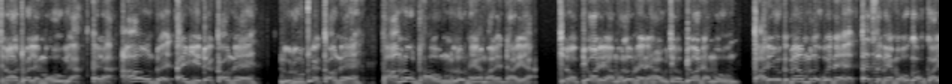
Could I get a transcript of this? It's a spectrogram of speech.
ကျွန်တော်အတွက်လည်းမဟုတ်ဘူးဗျအဲ့ဒါအားလုံးအတွက်တိုင်းပြည်အတွက်ကောင်းတယ်လူထုအတွက်ကောင်းတယ်ဘာမလို့ဒါကိုမလုပ်နိုင်ရမှာလဲဒါတွေကကျွန်တော်ပြောနေတာမလုပ်နိုင်တဲ့ဟာကိုကျွန်တော်ပြောနေတာမဟုတ်ဘူးဒါတွေကိုခင်ဗျားမလုပ်ဘဲနဲ့တက်စမဲ့မဟုတ်ကောက်ကရ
